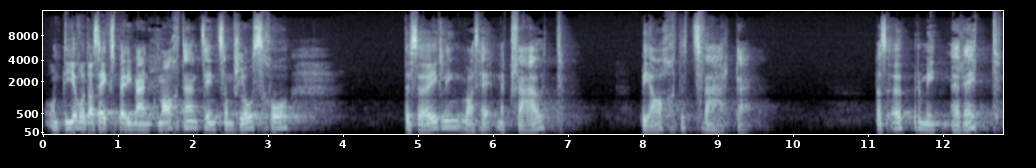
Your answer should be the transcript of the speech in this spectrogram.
Und die, die das Experiment gemacht haben, sind zum Schluss gekommen, der Säugling, was hat ihnen gefällt? Beachtet zu werden. Dass jemand mit ihnen redet.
